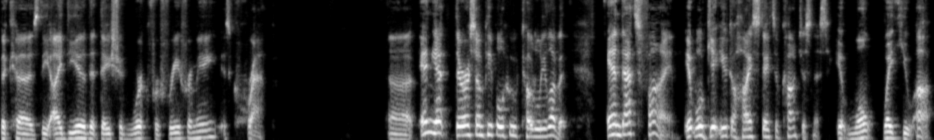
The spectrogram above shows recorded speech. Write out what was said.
because the idea that they should work for free for me is crap. Uh, and yet, there are some people who totally love it. And that's fine. It will get you to high states of consciousness. It won't wake you up,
